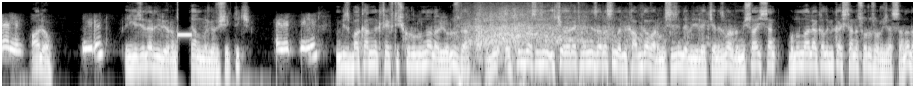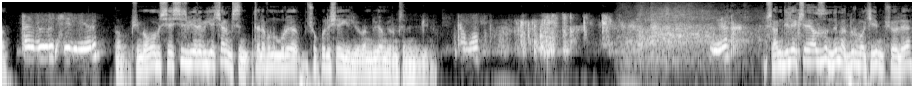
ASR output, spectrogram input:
Efendim. Alo. Buyurun. İyi geceler diliyorum. Yanımla görüşecektik. Evet benim. Biz bakanlık teftiş kurulundan arıyoruz da bu okulda sizin iki öğretmeniniz arasında bir kavga varmış. Sizin de bir dilekçeniz vardı. Müsaitsen bununla alakalı birkaç tane soru soracağız sana da. Tabii buyurun sizi dinliyorum. Tamam. Şimdi o bir sessiz bir yere bir geçer misin? Telefonun buraya çok böyle şey geliyor. Ben duyamıyorum senin dediğini. Tamam. Buyurun. Sen dilekçe yazdın değil mi? Dur bakayım şöyle.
